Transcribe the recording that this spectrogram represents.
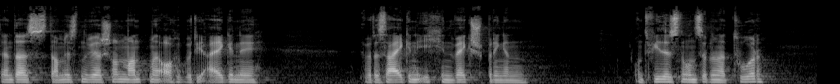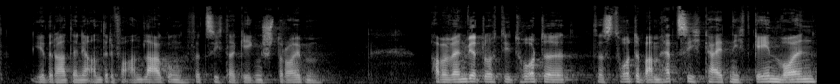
Denn das, da müssen wir schon manchmal auch über die eigene über das eigene Ich hinwegspringen. Und vieles in unserer Natur, jeder hat eine andere Veranlagung, wird sich dagegen sträuben. Aber wenn wir durch die Torte, das Tor der Barmherzigkeit nicht gehen wollen,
